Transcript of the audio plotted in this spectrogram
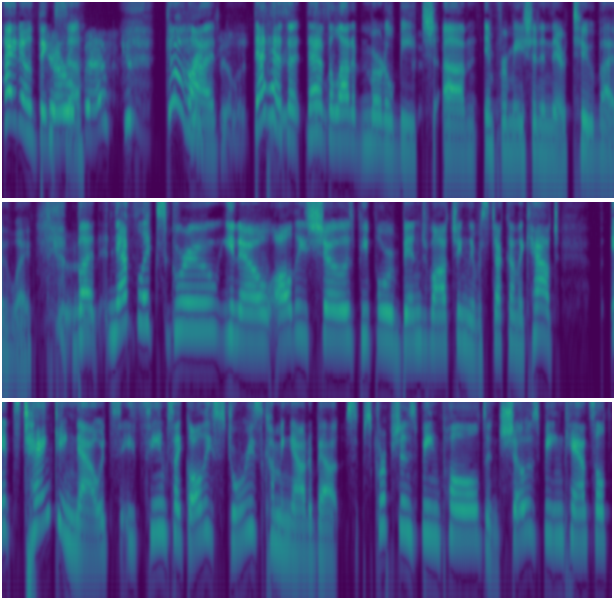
I don't think Carol so. Baskin? Come on, villain. that has a that has a lot of Myrtle Beach um, information in there too, by the way. But Netflix grew, you know, all these shows. People were binge watching. They were stuck on the couch. It's tanking now. It's it seems like all these stories coming out about subscriptions being pulled and shows being canceled.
